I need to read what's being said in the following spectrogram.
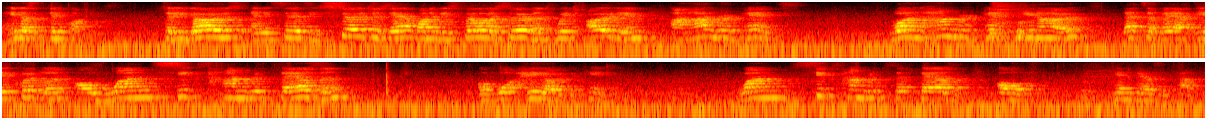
And he doesn't think like this. So he goes and he says he searches out one of his fellow servants which owed him a hundred pence. One hundred pence. You know, that's about the equivalent of one six hundred thousandth of what he owed the king. One six hundred thousandth of ten thousand talents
